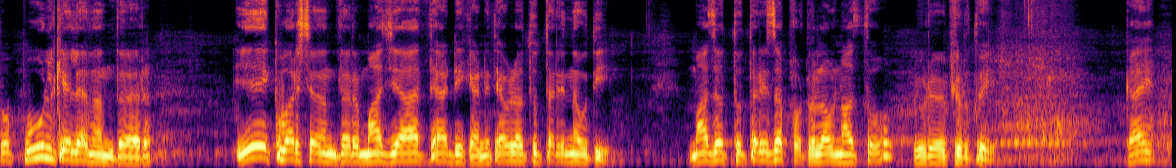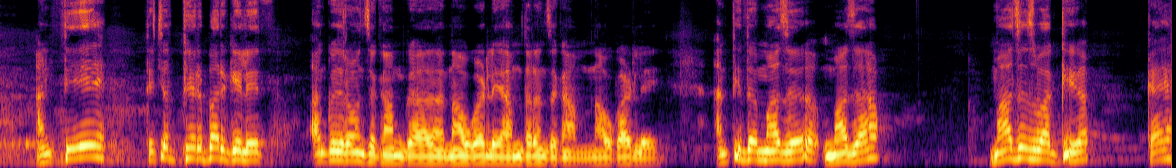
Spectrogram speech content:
तो पूल केल्यानंतर एक वर्षानंतर माझ्या त्या ठिकाणी त्यावेळेला तुतारी नव्हती. माझा तुतारीचा फोटो लावून आज तो व्हिडिओ फिरतोय. काय? आणि ते त्याच्यात फेरफार केलेत. अंकुशरावांचं काम का नाव काढले आमदारांचं काम नाव काढले. आणि तिथं माझं माझा माझंच वाक्य काय?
